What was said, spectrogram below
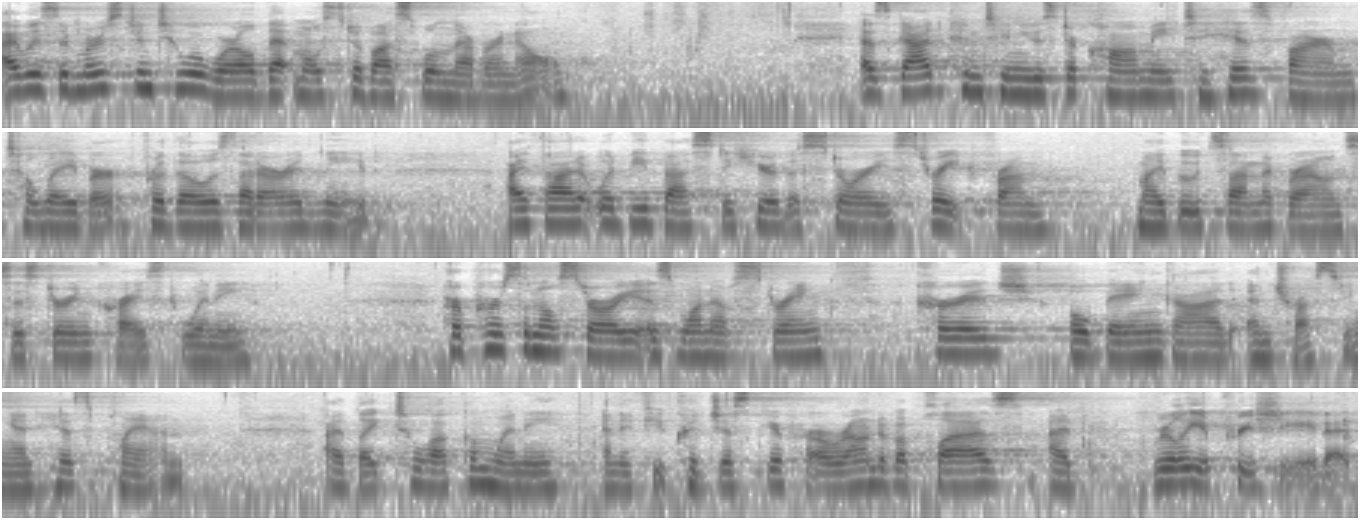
I was immersed into a world that most of us will never know. As God continues to call me to his farm to labor for those that are in need, I thought it would be best to hear the story straight from my boots on the ground sister in Christ, Winnie. Her personal story is one of strength, courage, obeying God, and trusting in his plan. I'd like to welcome Winnie, and if you could just give her a round of applause, I'd really appreciate it.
